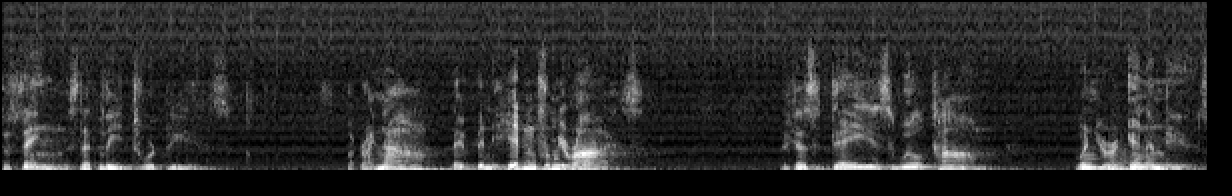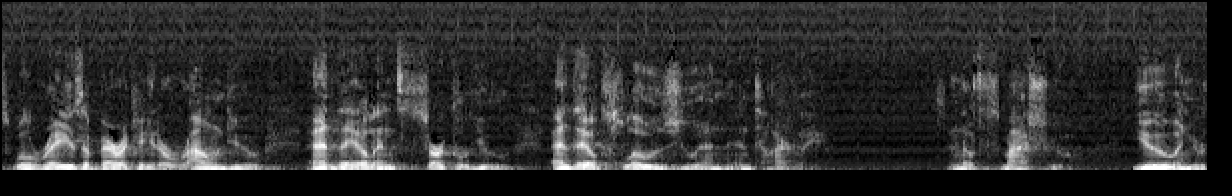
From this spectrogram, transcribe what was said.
the things that lead toward peace. But right now, they've been hidden from your eyes because days will come when your enemies will raise a barricade around you and they'll encircle you and they'll close you in entirely. And they'll smash you, you and your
